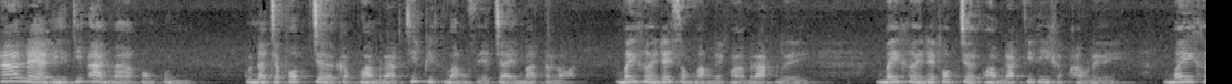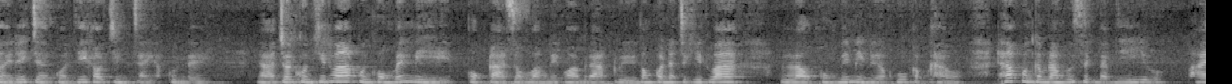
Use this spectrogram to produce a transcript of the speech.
ถ้าในอดีตที่ผ่านมาของคุณ คุณอาจจะพบเจอกับความรักที่ผิดหวังเสียใจมาตลอด ไม่เคยได้สมหวังในความรักเลย ไม่เคยได้พบเจอความรักที่ดีกับเขาเลย ไม่เคยได้เจอคนที่เขาจริงใจกับคุณเลยนะจนคุณคิดว่าคุณคงไม่มีโอกาสสมหวังในความรัก หรือบางคนอาจจะคิดว่าเราคงไม่มีเนื้อคู่กับเขา ถ้าคุณกำลังรู้สึกแบบนี้อยู่ไพ่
